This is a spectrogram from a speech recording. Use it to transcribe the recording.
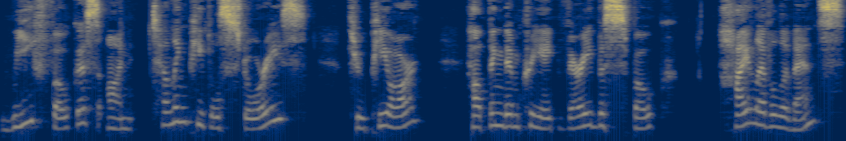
We focus on telling people's stories through PR, helping them create very bespoke, high level events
